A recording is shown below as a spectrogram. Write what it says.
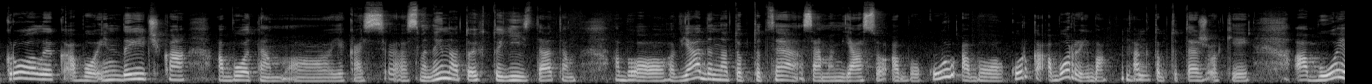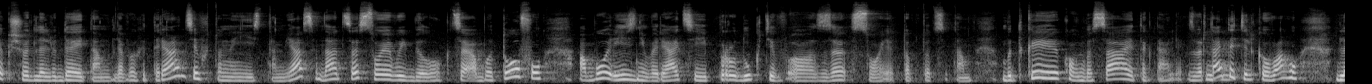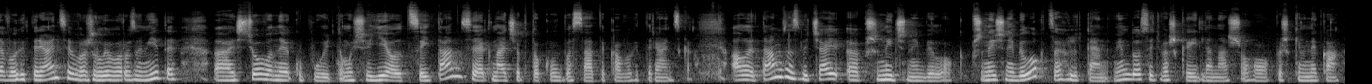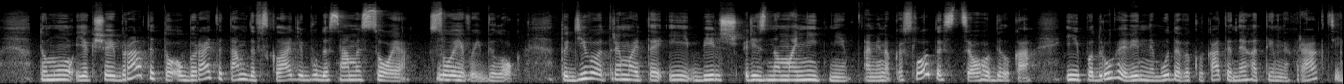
кролик, або індичка, або там а, якась свинина, той, хто їсть, да, там, або говядина, тобто це саме м'ясо або кур, або курка, або риба, так, тобто теж окей. Або якщо для людей, там, для вегетаріанців, хто не їсть там м'ясо, да, це соєвий білок, це або тофу, або різні варіації продуктів з сої, тобто це там битки, ковбаса і так далі. Звертайте тільки увагу для вегетаріанців, важливо розуміти, е, що вони купують, тому що є оцей тан, це як начебто ковбаса така вегетаріанська, але там зазвичай е, пшеничний білок. Пшеничний білок це глютен. Він досить важкий для нашого кишківника. Тому, якщо і брати, то обирайте там, де в складі буде саме соя, соєвий білок. Тоді ви отримаєте і більш різноманітні амінокислоти з цього білка. І, по-друге, він не буде викликати негативних реакцій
